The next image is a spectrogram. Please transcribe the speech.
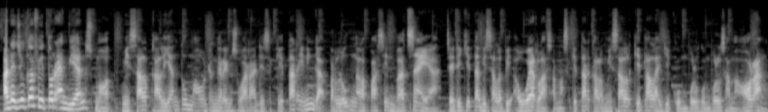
Ada juga fitur ambience mode, misal kalian tuh mau dengerin suara di sekitar ini nggak perlu ngelepasin budsnya ya. Jadi kita bisa lebih aware lah sama sekitar kalau misal kita lagi kumpul-kumpul sama orang.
